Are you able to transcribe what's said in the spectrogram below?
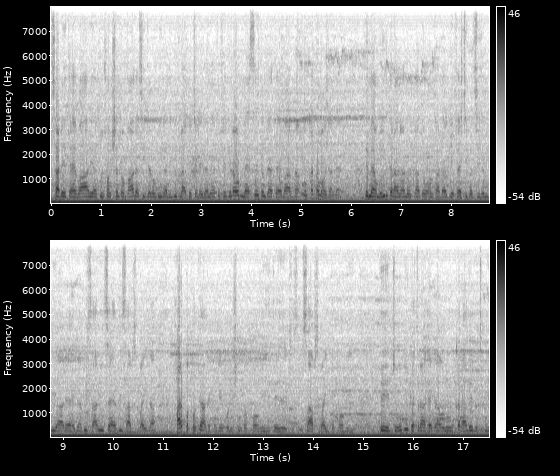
ਸਾਡੇ ਤਿਉਹਾਰ ਜਾਂ ਕੋਈ ਫੰਕਸ਼ਨ ਤੋਂ ਬਾਅਦ ਅਸੀਂ ਜਦੋਂ ਵੀ ਗੰਦਗੀ ਫੈਲਾ ਕੇ ਚਲੇ ਜਾਂਦੇ ਹਾਂ ਤੇ ਫਿਰ ਜਿਹੜਾ ਉਹ ਮੈਸੇਜ ਹੁੰਦਾ ਤਿਉਹਾਰ ਦਾ, ਉਹ ਖਤਮ ਹੋ ਜਾਂਦਾ ਹੈ। ਤੇ ਮੈਂ ਉਮੀਦ ਕਰਾਂਗਾ ਲੋਕਾਂ ਤੋਂ ਹੁਣ ਸਾਡਾ ਅੱਗੇ ਫੈਸਟੀਵਲ ਸੀਜ਼ਨ ਵੀ ਆ ਰਿਹਾ ਹੈਗਾ ਵੀ ਸਾਰੀ ਸ਼ਹਿਰ ਦੀ ਸਾਫ਼ ਸਫ਼ਾਈ ਦਾ ਹਰ ਪੱਖੋਂ ਧਿਆਨ ਰੱਖਾਂਗੇ ਪੋਲੂਸ਼ਨ ਪੱਖੋਂ ਵੀ ਤੇ ਸਾਫ਼ ਸਫ਼ਾਈ ਪੱਖੋਂ ਵੀ। ਤੇ ਜੋ ਵੀ ਕਚਰਾ ਹੈਗਾ ਉਹਨੂੰ ਘਰਾਂ ਦੇ ਵਿੱਚ ਵੀ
